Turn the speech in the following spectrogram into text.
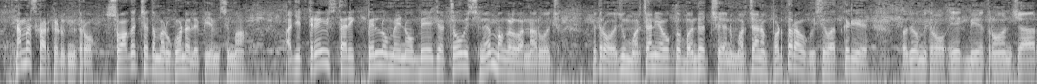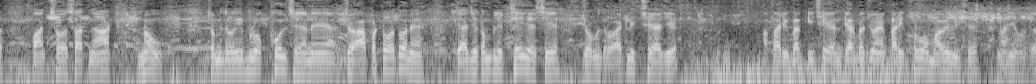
નમસ્કાર ખેડૂત મિત્રો. સ્વાગત છે તમારું ગોંડલ એપીએમસીમાં. આજે ત્રેવીસ તારીખ પહેલો મહિનો બે હજાર ચોવીસને મંગળવારના રોજ. મિત્રો, હજુ મરચાની આવક તો બંધ જ છે અને મરચાના પડતર આવક વિશે વાત કરીએ તો જો મિત્રો, એક, બે, ત્રણ, ચાર, પાંચ, છ, સાત ને આઠ, નવ. જો મિત્રો, એ બ્લોક ફૂલ છે અને જો આ પટ્ટો હતો ને, તે આજે કમ્પ્લીટ થઈ જશે. જો મિત્રો, આટલી જ છે આજે. આ ભારી બાકી છે અને ત્યારબાદ જો અહીંયા ભારી ખોલવામાં આવેલી છે, અહીંયા હતો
